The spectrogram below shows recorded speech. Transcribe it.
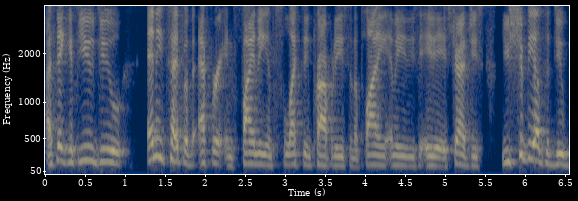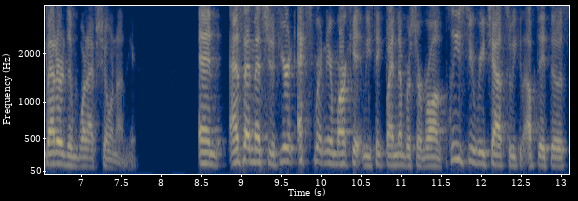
I think if you do any type of effort in finding and selecting properties and applying any of these 88 strategies, you should be able to do better than what I've shown on here. And as I mentioned, if you're an expert in your market and you think my numbers are wrong, please do reach out so we can update those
